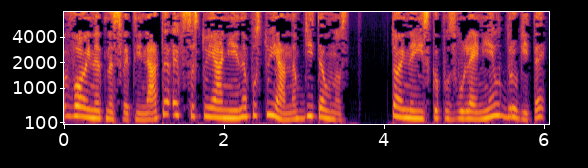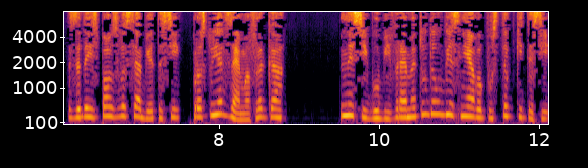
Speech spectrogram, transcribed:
Войнат на светлината е в състояние на постоянна бдителност. Той не иска позволение от другите, за да използва събята си, просто я взема в ръка. Не си губи времето да обяснява постъпките си,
